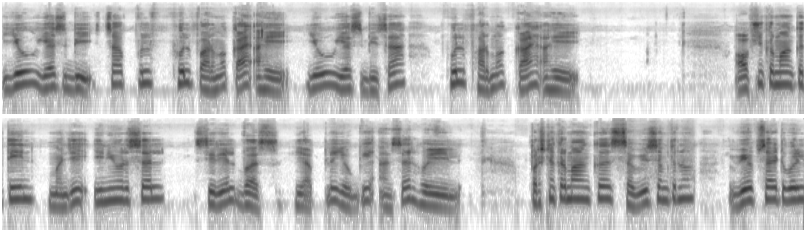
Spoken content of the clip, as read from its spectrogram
यू एस बीचा फुल फुल फॉर्म काय आहे? यू एस बीचा फुल फॉर्म काय आहे? ऑप्शन क्रमांक तीन म्हणजे युनिव्हर्सल सिरियल बस हे आपले योग्य आन्सर होईल. प्रश्न क्रमांक सव्वीस मित्रांनो. वेबसाईटवरील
